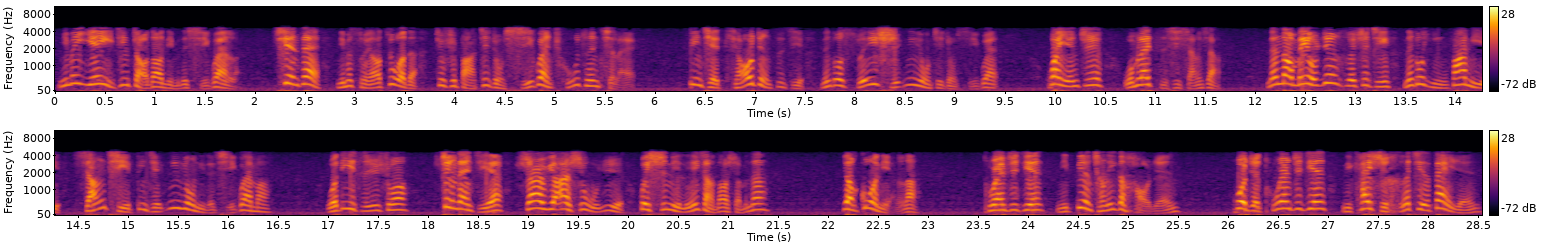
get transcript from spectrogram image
你们也已经找到你们的习惯了。现在你们所要做的就是把这种习惯储存起来，并且调整自己能够随时运用这种习惯。换言之，我们来仔细想想：难道没有任何事情能够引发你想起并且运用你的习惯吗？我的意思是说，圣诞节十二月二十五日会使你联想到什么呢？要过年了，突然之间你变成了一个好人，或者突然之间你开始和气的待人，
